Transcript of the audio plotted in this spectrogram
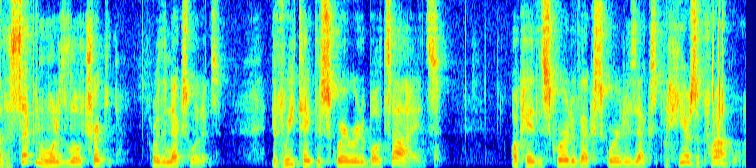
the second one is a little tricky, or the next one is. If we take the square root of both sides, okay, the square root of x squared is x, but here's a problem.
